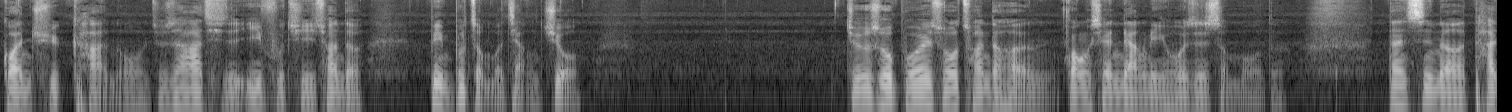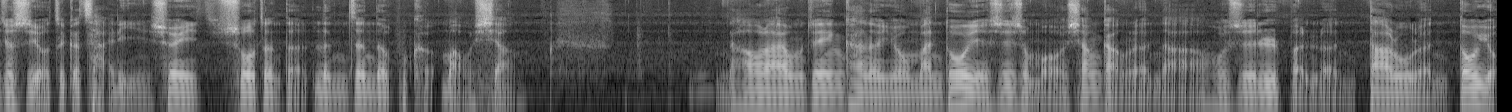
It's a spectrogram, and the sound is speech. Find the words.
观去看哦，就是他其实衣服其实穿的并不怎么讲究，就是说不会说穿的很光鲜亮丽或是什么的，但是呢，他就是有这个财力，所以说真的人真的不可貌相。然后来我们最近看的有蛮多也是什么香港人啊，或是日本人、大陆人都有，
